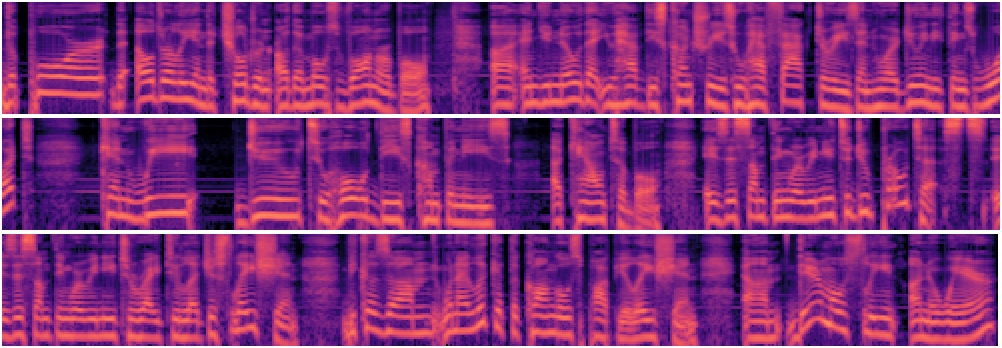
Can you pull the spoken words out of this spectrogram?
the poor, the elderly, and the children are the most vulnerable, uh, and you know that you have these countries who have factories and who are doing these things, what can we do to hold these companies accountable? Is this something where we need to do protests? Is this something where we need to write to legislation? Because um, when I look at the Congo's population, um, they're mostly unaware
